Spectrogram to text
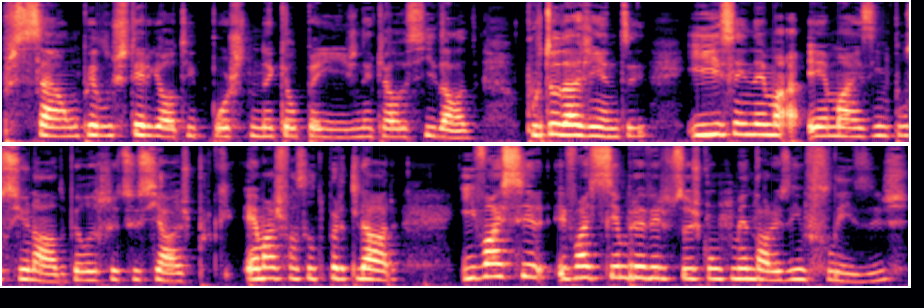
pressão, pelo estereótipo posto naquele país, naquela cidade, por toda a gente, e isso ainda é, é mais impulsionado pelas redes sociais porque é mais fácil de partilhar. E vai, ser, vai sempre haver pessoas com comentários infelizes,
